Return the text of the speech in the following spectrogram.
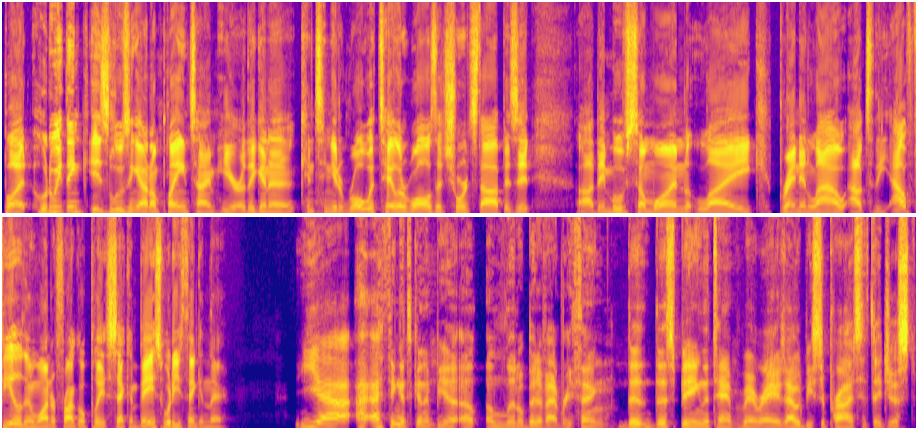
But who do we think is losing out on playing time here? Are they going to continue to roll with Taylor Walls at shortstop? Is it uh, they move someone like Brandon Lowe out to the outfield and Wander Franco plays second base? What are you thinking there? Yeah, I, I think it's going to be a, a little bit of everything. The, this being the Tampa Bay Rays, I would be surprised if they just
